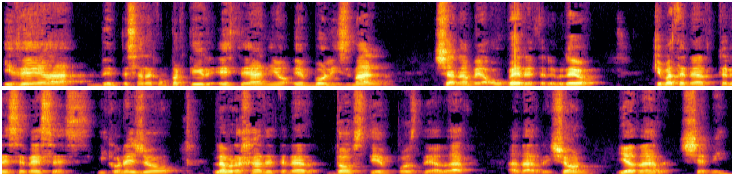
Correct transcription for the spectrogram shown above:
idea de empezar a compartir este año en Bolismal, Shaname Auberet, el hebreo, que va a tener 13 meses y con ello la braja de tener dos tiempos de Adar, Adar Rishon y Adar Shemi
